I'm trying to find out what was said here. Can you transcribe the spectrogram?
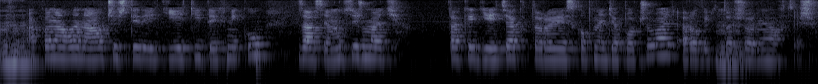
Mhm. Ako náhle naučíš ty deti techniku, zase musíš mať také dieťa, ktoré je schopné ťa počúvať a robiť to, Mhm. čo od neho chceš.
